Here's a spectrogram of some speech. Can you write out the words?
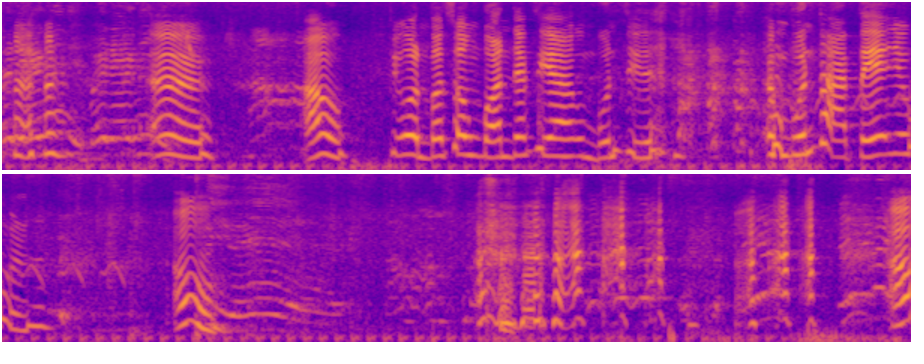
ไปแดงนี่ไปแดงนี่เออ เอาพี่อ้นประส่งบอลจักเทียอุ้มบุญสิอุ้มบุญถ่าเตะอยู่พุ่นเอ้านี่แหละเอ้า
